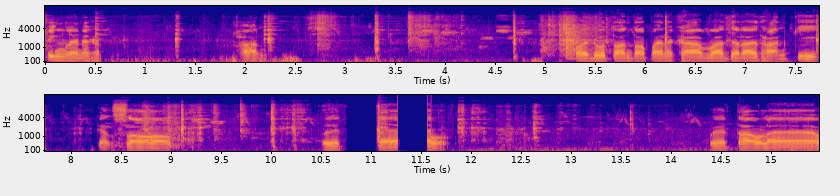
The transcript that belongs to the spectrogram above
ปิ้งเลยนะครับผ่านคอยดูตอนต่อไปนะครับ ว่าจะได้ฐานกี่กระสอบ เปิดแล้ว เปิดเตาแล้ว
